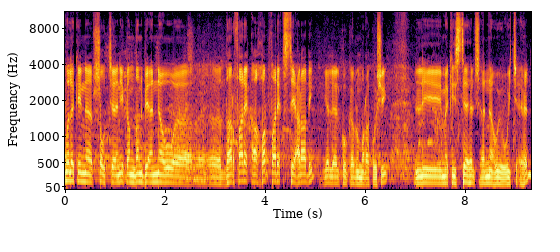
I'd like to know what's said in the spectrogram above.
ولكن في الشوط الثاني كنظن بأنه آه، آه، ظهر فريق آخر فريق استعراضي ديال الكوكب المراكشي اللي ما كيستاهلش أنه يتأهل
